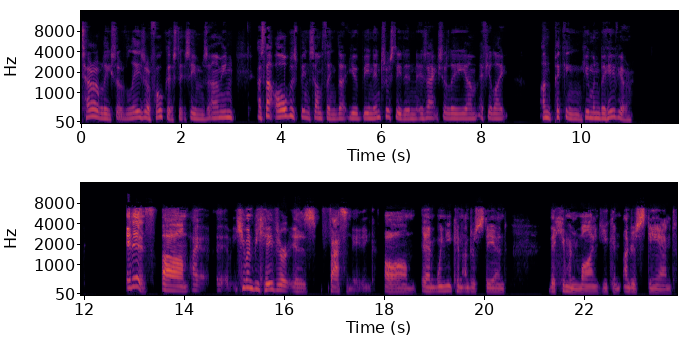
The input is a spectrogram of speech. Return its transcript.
terribly sort of laser focused, it seems. I mean, has that always been something that you've been interested in? Is actually, um, if you like, unpicking human behavior? It is. Um, I, human behavior is fascinating. Um, and when you can understand the human mind, you can understand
